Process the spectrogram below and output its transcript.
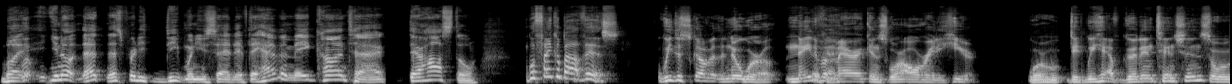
But Well- you know that that's pretty deep when you said if they haven't made contact, they're hostile. Well, think about this. We discovered the New World. Native Okay. Americans were already here. Were, did we have good intentions or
